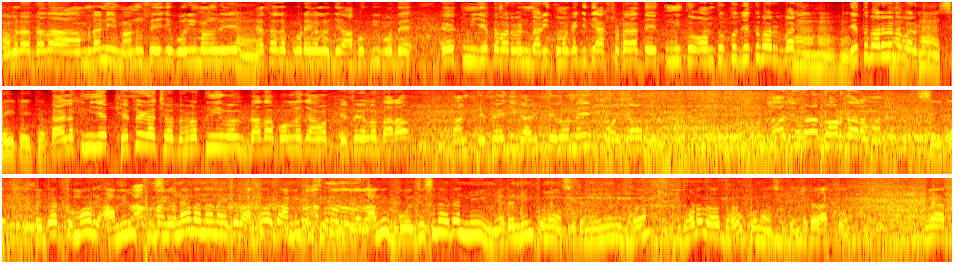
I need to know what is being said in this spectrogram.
আমরা দাদা আমরা নি মানুষ এই যে গরিব মানুষ এই যে হ্যাঁ। ফেঁসাতে পড়ে গেল যে আপদ বিপদে এ তুমি যেতে পারবেন বাড়ি তোমাকে যদি একশো টাকা দেয় তুমি তো অন্তত যেতে পারবে বাড়ি হ্যাঁ, হ্যাঁ। যেতে পারবে না পারবে সেইটাই তো তাহলে তুমি যে ফেসে গেছো ধরো তুমি দাদা বলল যে আমার ফেসে গেলো দাঁড়াও আমি ফেসে গেছি গাড়ির তেলও নেই পয়সাও নেই। সাহায্য করা দরকার আমাদের। সেইটা এটা তোমার আমি খুশি না না না না এটা রাখো এটা আমি খুশি। আমি বলছিস না এটা নিন এটা নিন কোনো অসুবিধা নেই। নিন ধরো ধরো ধরো ধরো কোনো অসুবিধা নেই এটা রাখো। তুমি এত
